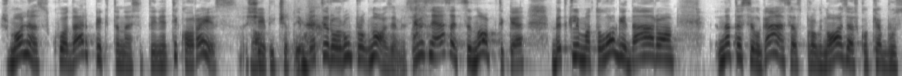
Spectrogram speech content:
Žmonės, kuo dar piktinasi, tai ne tik orais, šiaip, no, tai tai. bet ir orų prognozėmis. Jūs nesate sinoptikė, bet klimatologai daro, na, tas ilgasias prognozes, kokia bus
